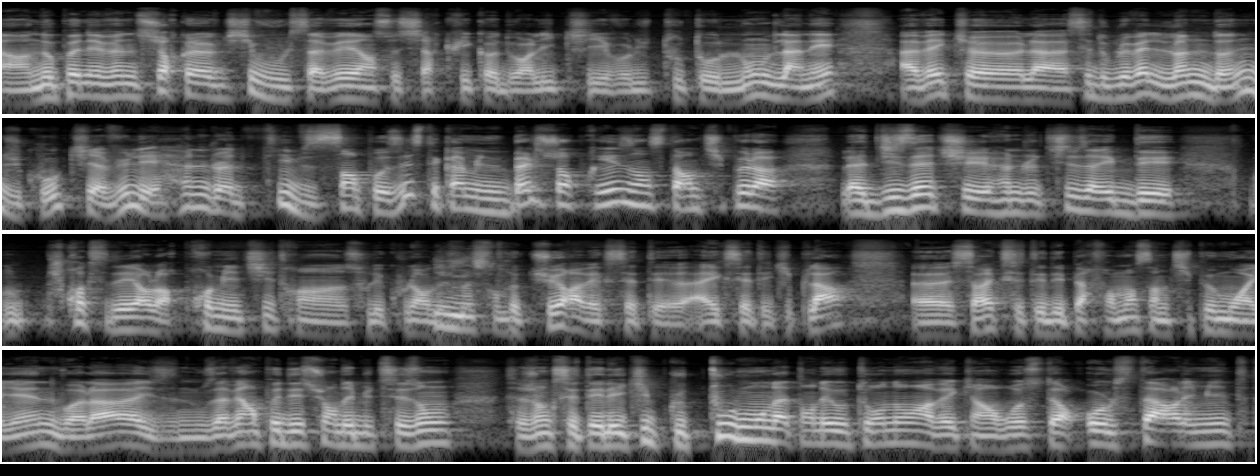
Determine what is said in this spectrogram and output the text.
un open event sur Call of Duty, vous le savez, hein, ce circuit Code War League qui évolue tout au long de l'année avec la CWL London du coup, qui a vu les 100 Thieves s'imposer. C'était quand même une belle surprise, hein, c'était un petit peu la, la disette chez 100 Thieves avec des... je crois que c'est d'ailleurs leur premier titre hein, sous les couleurs de cette structure avec cette, euh, avec cette équipe-là. Euh, c'est vrai que c'était des performances un petit peu moyennes, voilà, ils nous avaient un peu déçus en début de saison, sachant que c'était l'équipe que tout le monde attendait au tournant avec un roster All-Star limite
